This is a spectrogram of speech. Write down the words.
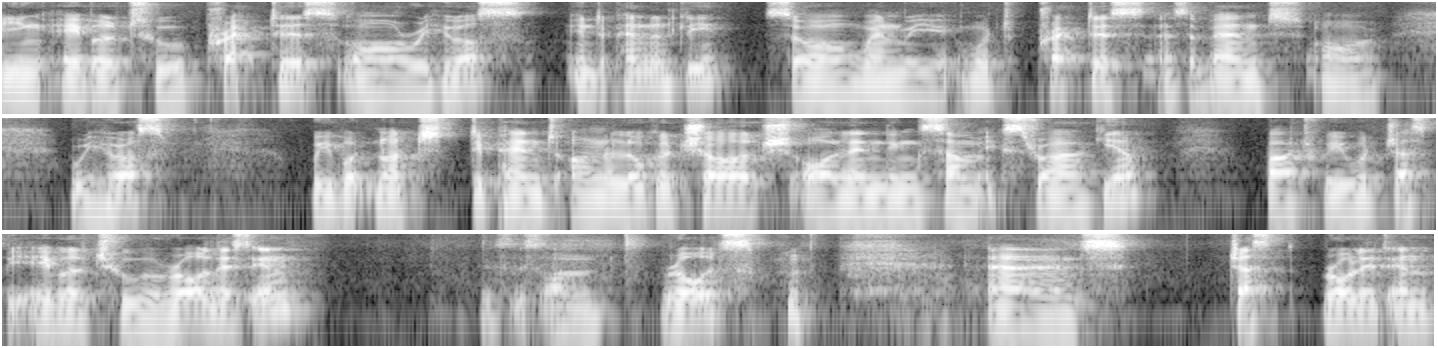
being able to practice or rehearse independently. So when we would practice as a band or rehearse, we would not depend on a local church or lending some extra gear, but we would just be able to roll this in. This is on rolls. and just roll it in,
